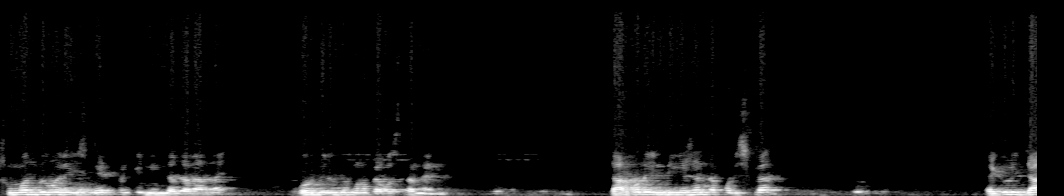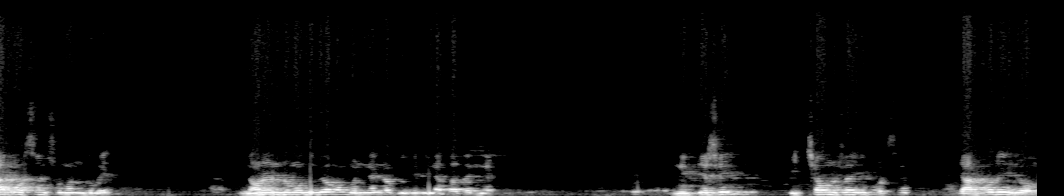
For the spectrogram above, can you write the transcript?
সুমন দুবের এই স্টেটমেন্টকে নিন্দা জানান নাই, ওর বিরুদ্ধে কোনো ব্যবস্থা নেন নাই। যার ফলে ইন্ডিকেশনটা পরিষ্কার। এগুলি যা করছেন সুমন দুবে নরেন্দ্র মোদী এবং অন্যান্য বিজেপি নেতাদের নির্দেশে, ইচ্ছা অনুসারী করছেন। যার ফলে এরকম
